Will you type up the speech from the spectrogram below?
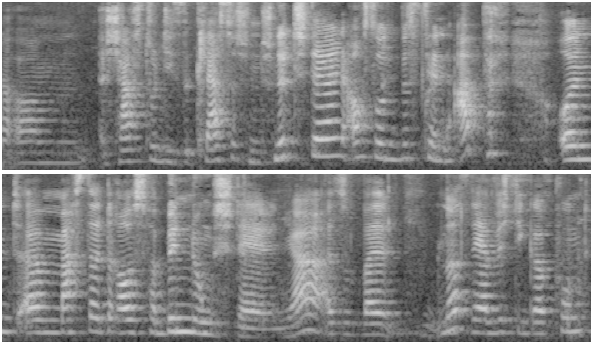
ähm, schaffst du diese klassischen Schnittstellen auch so ein bisschen ab und ähm, machst daraus Verbindungsstellen. Ja, also weil, ne, sehr wichtiger Punkt,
